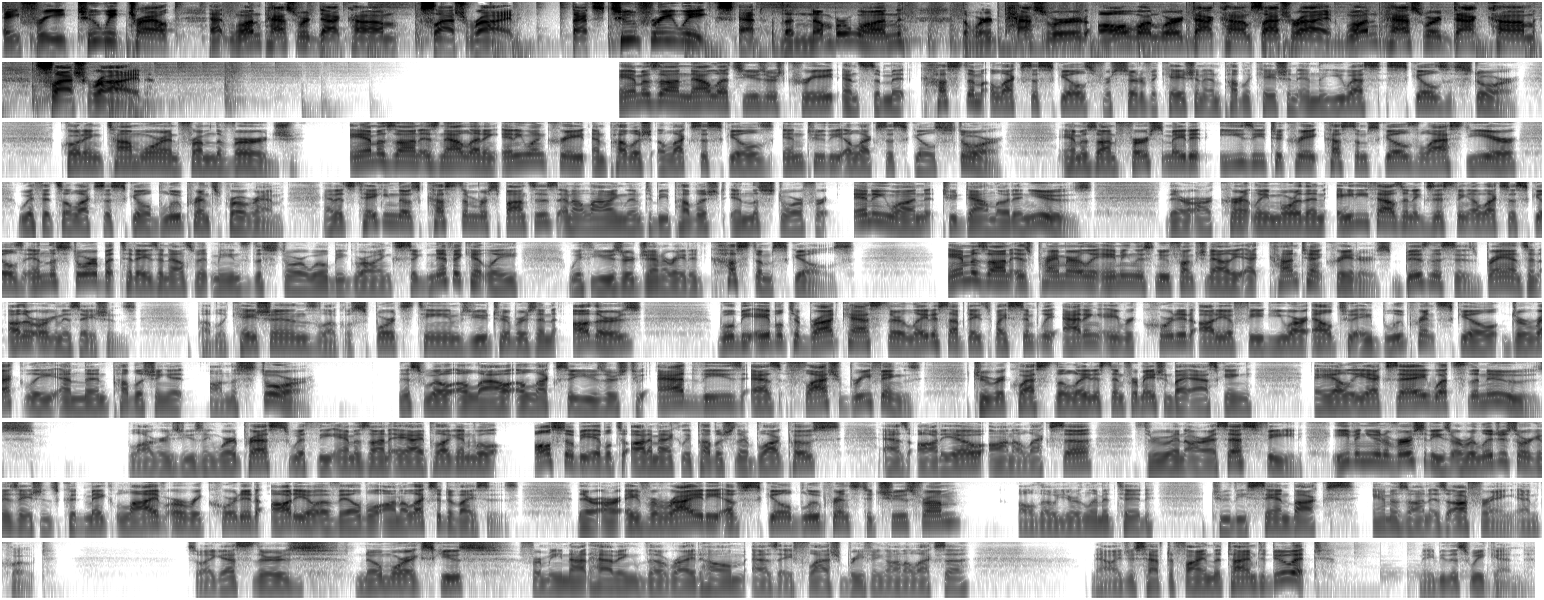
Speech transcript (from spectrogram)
a free two-week trial at onepassword.com slash ride. That's two free weeks at the number one, the word password, all one word, dot com slash ride. Onepassword.com slash ride. Amazon now lets users create and submit custom Alexa skills for certification and publication in the U.S. Skills Store. Quoting Tom Warren from The Verge, Amazon is now letting anyone create and publish Alexa skills into the Alexa Skills Store. Amazon first made it easy to create custom skills last year with its Alexa Skill Blueprints program, and it's taking those custom responses and allowing them to be published in the store for anyone to download and use. There are currently more than 80,000 existing Alexa skills in the store, but today's announcement means the store will be growing significantly with user generated custom skills. Amazon is primarily aiming this new functionality at content creators, businesses, brands, and other organizations. Publications, local sports teams, YouTubers, and others will be able to broadcast their latest updates by simply adding a recorded audio feed URL to a blueprint skill directly and then publishing it on the store. This will allow Alexa users to add these as flash briefings to request the latest information by asking ALEXA, what's the news? Bloggers using WordPress with the Amazon AI plugin will also be able to automatically publish their blog posts as audio on Alexa through an RSS feed. Even universities or religious organizations could make live or recorded audio available on Alexa devices. There are a variety of skill blueprints to choose from, although you're limited to the sandbox Amazon is offering, end quote. So I guess there's no more excuse for me not having the ride home as a flash briefing on Alexa. Now I just have to find the time to do it. Maybe this weekend.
